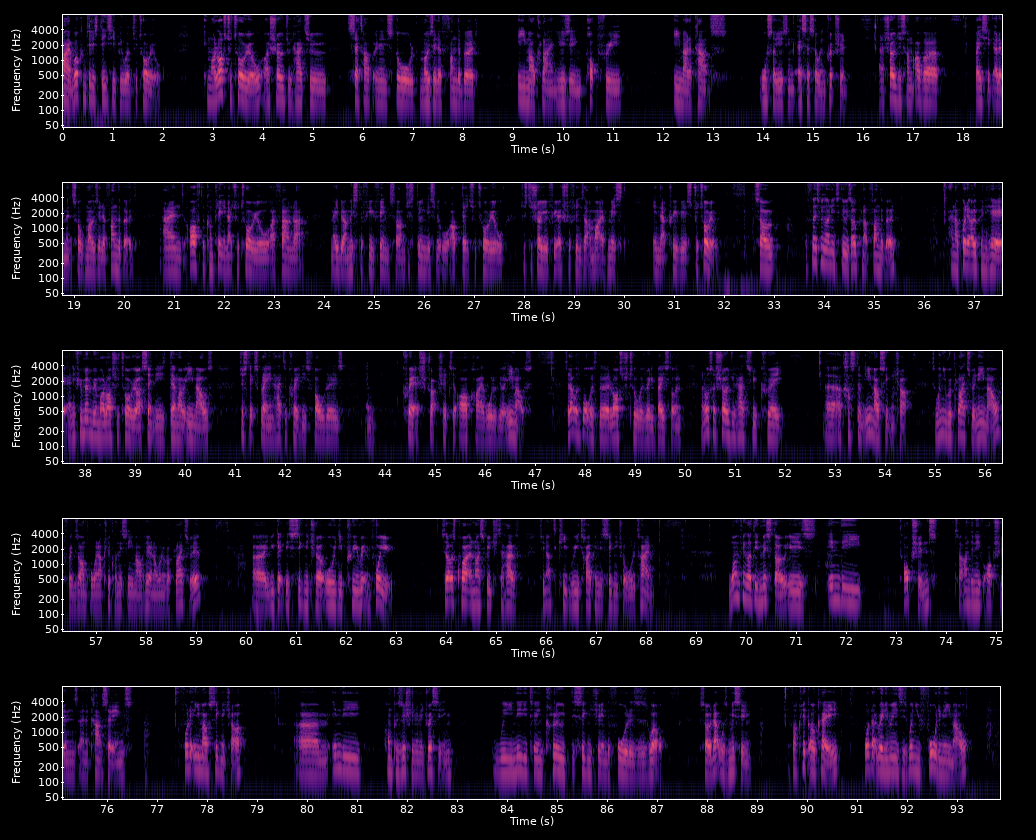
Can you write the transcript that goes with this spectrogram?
Hi and welcome to this DCP web tutorial. In my last tutorial I showed you how to set up and install Mozilla Thunderbird email client using POP3 email accounts also using SSL encryption and I showed you some other basic elements of Mozilla Thunderbird and after completing that tutorial I found that maybe I missed a few things so I'm just doing this little update tutorial just to show you a few extra things that I might have missed in that previous tutorial. So the first thing I need to do is open up Thunderbird and I've got it open here and if you remember in my last tutorial I sent these demo emails just to explain how to create these folders and create a structure to archive all of your emails. So that was what was the last tutorial was really based on and also showed you how to create uh, a custom email signature so when you reply to an email, for example, when I click on this email here and I want to reply to it, uh, you get this signature already pre-written for you. So that was quite a nice feature to have, so you don't have to keep retyping the signature all the time. One thing I did miss though is in the options, so underneath options and account settings, for the email signature, um, in the composition and addressing, we needed to include the signature in the folders as well. So that was missing. If I click OK, what that really means is when you forward an email,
